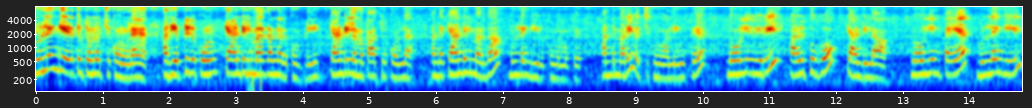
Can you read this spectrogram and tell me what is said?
முள்ளங்கி எடுத்துக்கிட்டோன்னு வச்சுக்கோங்களேன் அது எப்படி இருக்கும்? கேண்டில் மாதிரி தானே இருக்கும் இப்படி? கேண்டில் நம்ம பார்த்துருக்கோம்ல அந்த கேண்டில் மாதிரி தான் முள்ளங்கி இருக்கும் நமக்கு. அந்த மாதிரி வச்சுக்கோங்க லிங்க்கு நோயுயிரி அல்புகோ கேண்டிலா. நோயின் பெயர் முள்ளங்கியில்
